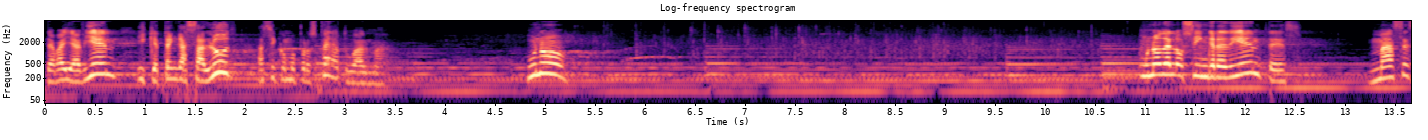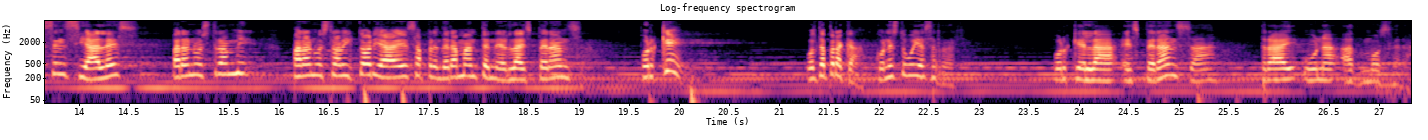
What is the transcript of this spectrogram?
te vaya bien y que tengas salud, así como prospera tu alma. Uno uno de los ingredientes más esenciales para nuestra para nuestra victoria es aprender a mantener la esperanza. ¿Por qué? Vuelta para acá, con esto voy a cerrar. Porque la esperanza trae una atmósfera.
